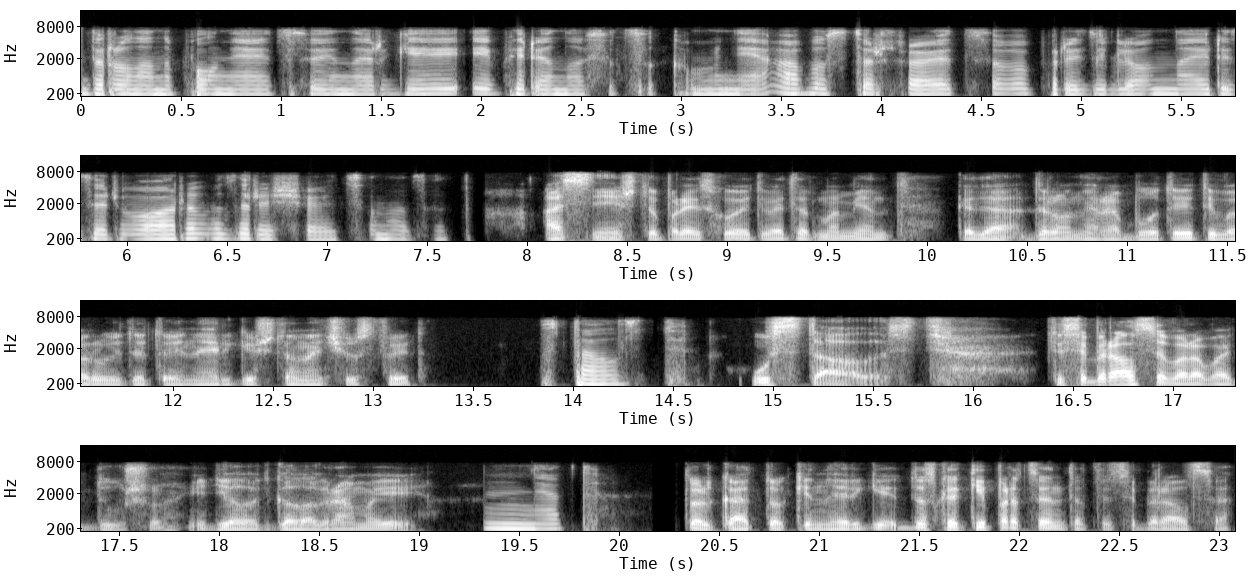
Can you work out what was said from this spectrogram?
Дроны наполняются энергией и переносятся ко мне, опустошаются в определенные резервуары, возвращаются назад. А с ней что происходит в этот момент, когда дроны работают и воруют эту энергию? Что она чувствует? Усталость. Усталость. Ты собирался воровать душу и делать голограмму ей? Нет. Только отток энергии? До скольки процентов ты собирался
